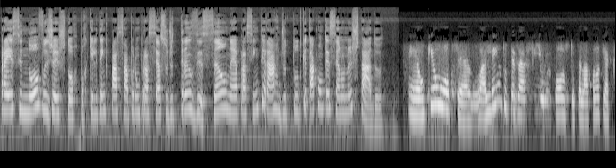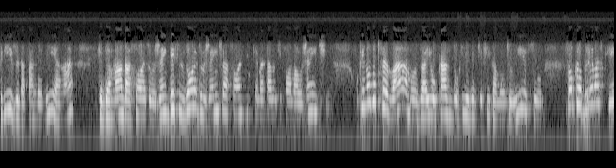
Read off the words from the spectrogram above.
para esse novo gestor? Porque ele tem que passar por um processo de transição, né, para se inteirar de tudo que está acontecendo no Estado. É, o que eu observo, além do desafio imposto pela própria crise da pandemia, né, que demanda ações urgentes, decisões urgentes, ações implementadas de forma urgente. O que nós observamos, aí o caso do Rio exemplifica muito isso, são problemas que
